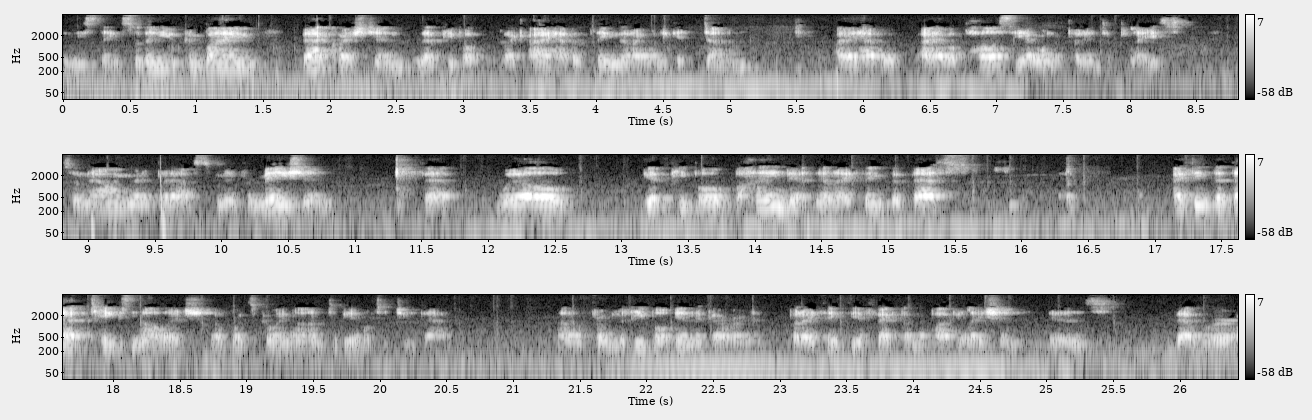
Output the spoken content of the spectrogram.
in these things. So then you combine that question that people like I have a thing that I want to get done. I have a I have a policy I want to put into place so now I'm going to put out some information that will get people behind it, and I think that that's I think that that takes knowledge of what's going on to be able to do that uh, from the people in the government. But I think the effect on the population is that we're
